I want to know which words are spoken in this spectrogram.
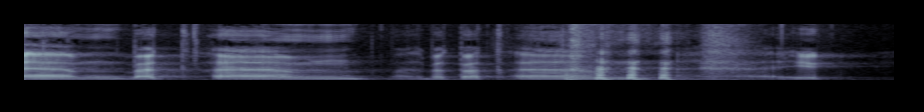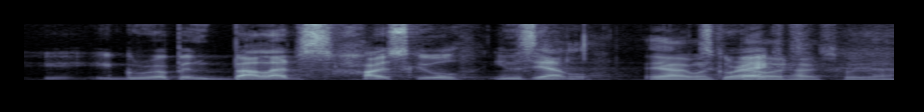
um, but um, but but um, you you grew up in Ballards High School in Seattle. Yeah, I That's went correct. to Ballard High School. Yeah.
